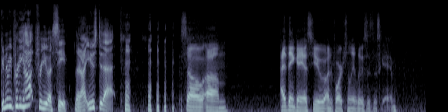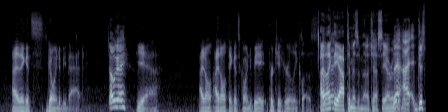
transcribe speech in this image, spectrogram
going to be pretty hot for USC. They're not used to that. So, um, I think ASU unfortunately loses this game. I think it's going to be bad. okay. Yeah. I don't. I don't think it's going to be particularly close. I like Okay. the optimism though, Jesse. I really Yeah, do. I just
